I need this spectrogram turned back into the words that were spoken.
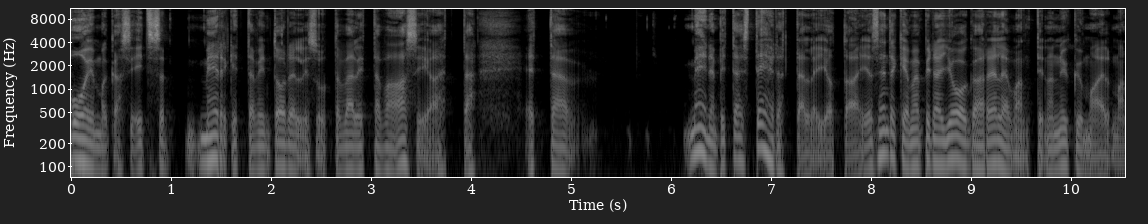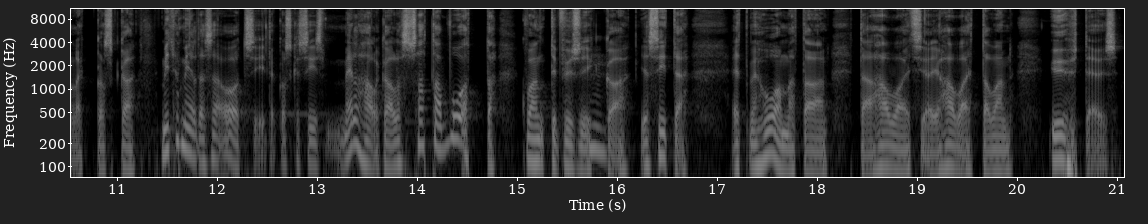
voimakas ja itse asiassa merkittävin todellisuutta välittävä asia, että, että meidän pitäisi tehdä tälle jotain. Ja sen takia mä pidän joogaa relevanttina nykymaailmalle, koska mitä mieltä sä oot siitä? Koska siis meillä alkaa olla sata vuotta kvanttifysiikkaa mm. ja sitä, että me huomataan tämä havaitsija ja havaittavan yhteys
